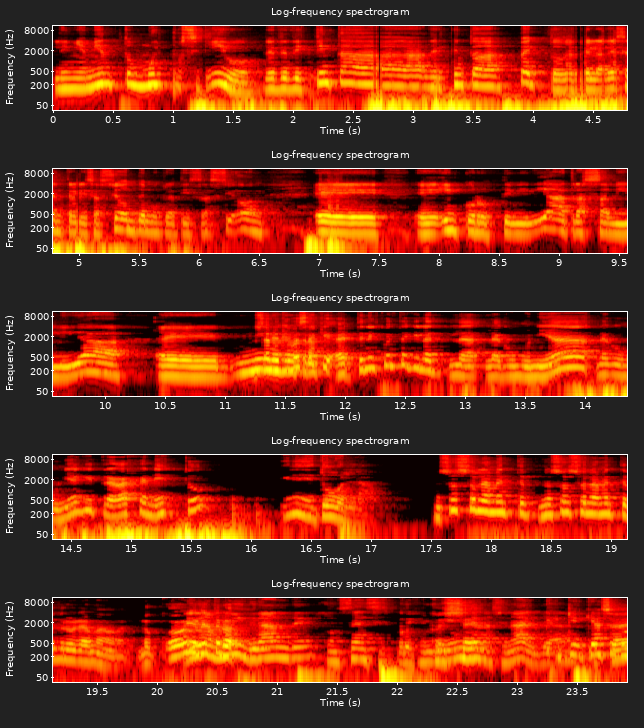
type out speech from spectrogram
lineamientos muy positivos desde distintas, distintos aspectos, desde la descentralización, democratización, eh, eh, incorruptibilidad, trazabilidad. eh, O sea, lo que pasa es que, ver, ten en cuenta que la, la- la comunidad, la comunidad que trabaja en esto viene de todos lados. No son solamente, no son solamente programadores. Lo- Hay obviamente una lo- muy grande, Consensus, por ejemplo, Consen- internacional. ¿ya? ¿Qué, qué hace ¿sabes?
